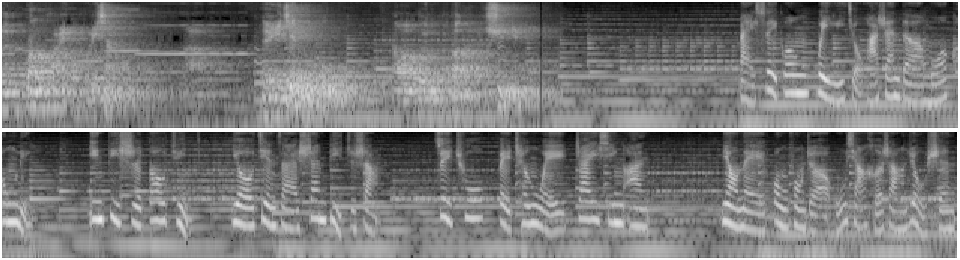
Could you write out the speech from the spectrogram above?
关怀、回向。啊，一见如故，那我会不断的训练。百岁宫位于九华山的摩空岭，因地势高峻。又建在山壁之上，最初被称为斋心庵。庙内供奉着无暇和尚肉身，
